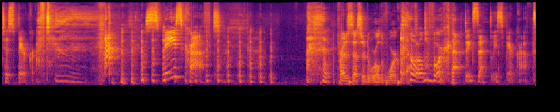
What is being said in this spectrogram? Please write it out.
to Sparecraft. Spacecraft. A predecessor to World of Warcraft. World of Warcraft, exactly. Sparecraft.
